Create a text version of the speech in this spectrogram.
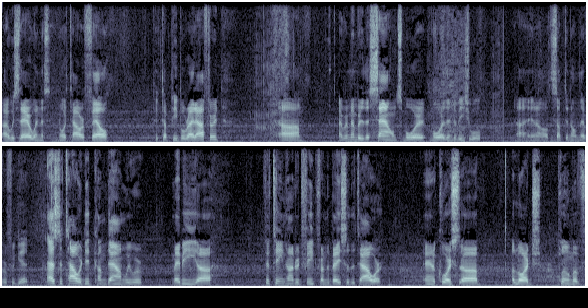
I was there when the North Tower fell, picked up people right after it. Um, I remember the sounds more more than the visual. Uh, you know, something I'll never forget. As the tower did come down, we were maybe uh, 1,500 feet from the base of the tower, and of course, uh, a large plume of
